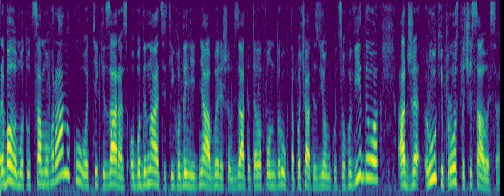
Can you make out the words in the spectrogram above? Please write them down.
Рибалимо тут з самого ранку. От тільки зараз об 11 годині дня вирішив взяти телефон до рук та почати зйомку цього відео, адже руки просто чесалися.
